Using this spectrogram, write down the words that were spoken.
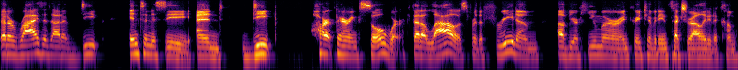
that arises out of deep intimacy and deep heart-bearing soul work that allows for the freedom of your humor and creativity and sexuality to come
